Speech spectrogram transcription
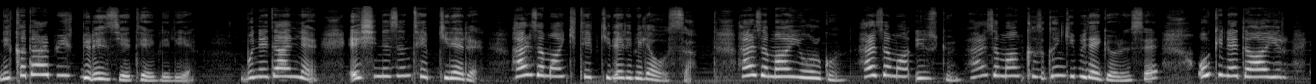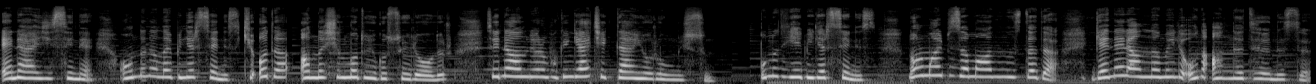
ne kadar büyük bir eziyet evliliğe. Bu nedenle eşinizin tepkileri, her zamanki tepkileri bile olsa, her zaman yorgun, her zaman üzgün, her zaman kızgın gibi de görünse, o güne dair enerjisini ondan alabilirseniz ki o da anlaşılma duygusuyla olur. Seni anlıyorum bugün gerçekten yorulmuşsun. Bunu diyebilirseniz normal bir zamanınızda da genel anlamıyla onu anladığınızı,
